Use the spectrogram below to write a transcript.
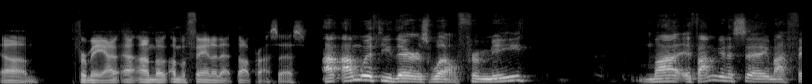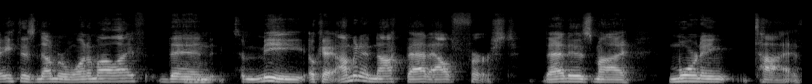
um, for me. I, am a, I'm a fan of that thought process. I, am with you there as well. For me, my if I'm gonna say my faith is number one in my life, then mm-hmm. to me, okay, I'm gonna knock that out first. That is my morning tithe.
